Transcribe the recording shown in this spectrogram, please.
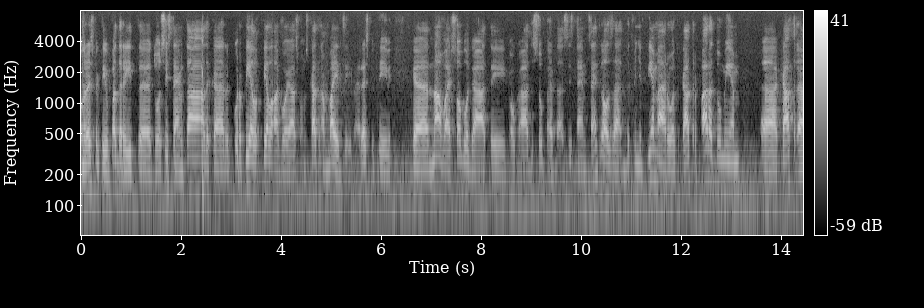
Un, respektīvi, padarīt uh, to sistēmu tādu, kura pie, pielāgojās mums katram vajadzībai. Respektīvi, uh, ka nav vairs obligāti kaut kāda super sistēma centralizēta, bet viņa ir piemērota katra paradumiem, katra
